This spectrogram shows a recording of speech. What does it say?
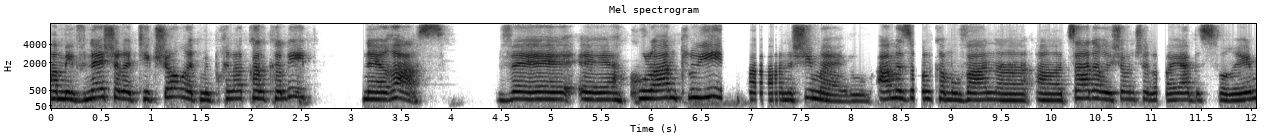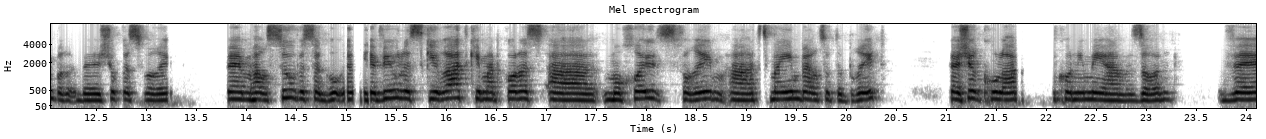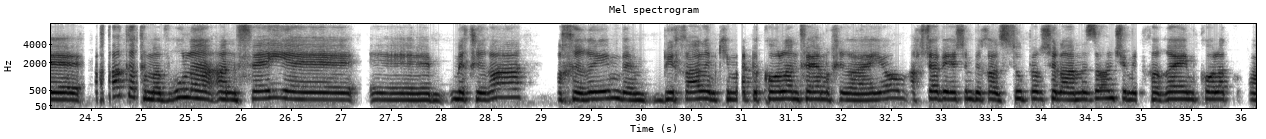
המבנה של התקשורת מבחינה כלכלית נהרס, וכולם תלויים באנשים האלו. אמזון כמובן, הצעד הראשון שלו היה בספרים, בשוק הספרים, והם הרסו וסגרו, הביאו לסגירת כמעט כל המוכרי ספרים העצמאיים בארצות הברית, כאשר כולם קונים מאמזון, ואחר כך הם עברו לענפי אה, אה, מכירה אחרים, ובכלל הם כמעט בכל ענפי המכירה היום, עכשיו יש להם בכלל סופר של האמזון שמתחרה עם כל ה...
